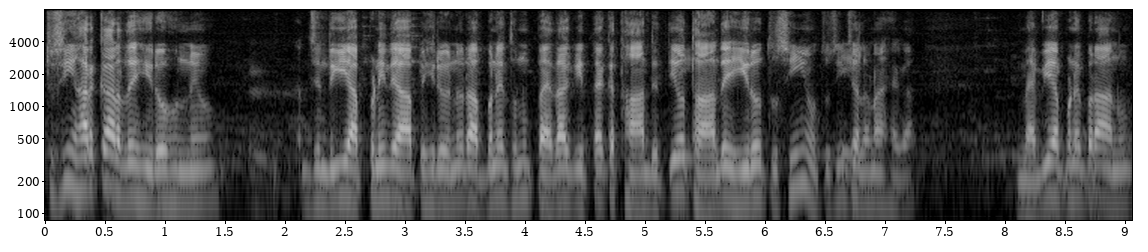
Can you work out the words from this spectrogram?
ਤੁਸੀਂ ਹਰ ਘਰ ਦੇ ਹੀਰੋ ਹੁੰਨੇ ਹੋ। ਜ਼ਿੰਦਗੀ ਆਪਣੀ ਦੇ ਆਪ ਹੀਰੋ ਨੂੰ ਰੱਬ ਨੇ ਤੁਹਾਨੂੰ ਪੈਦਾ ਕੀਤਾ ਇੱਕ ਥਾਂ ਦਿੱਤੀ ਉਹ ਥਾਂ ਦੇ ਹੀਰੋ ਤੁਸੀਂ ਹੋ ਤੁਸੀਂ ਚੱਲਣਾ ਹੈਗਾ। ਮੈਂ ਵੀ ਆਪਣੇ ਭਰਾ ਨੂੰ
